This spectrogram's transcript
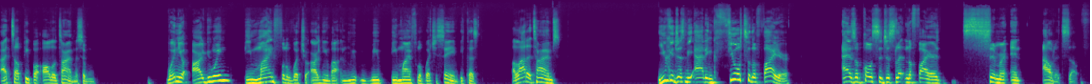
I tell people all the time. I said, when you're arguing, be mindful of what you're arguing about and be- mindful of what you're saying because a lot of times you could just be adding fuel to the fire as opposed to just letting the fire simmer and out itself,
